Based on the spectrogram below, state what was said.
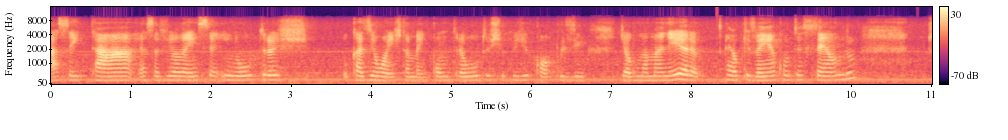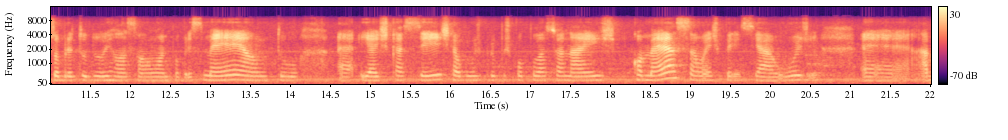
aceitar essa violência em outras ocasiões também, contra outros tipos de corpos. De, de alguma maneira, é o que vem acontecendo, sobretudo em relação ao empobrecimento, é, e a escassez que alguns grupos populacionais começam a experienciar hoje, é, a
